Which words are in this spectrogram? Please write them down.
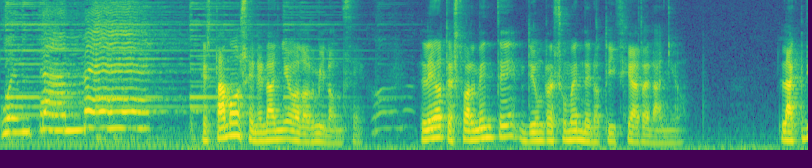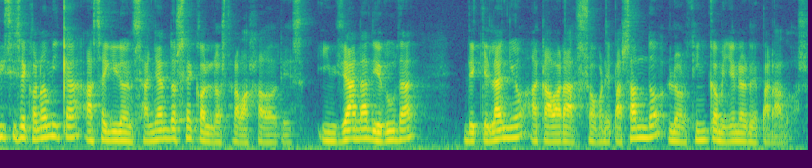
Cuéntame. Estamos en el año 2011. Leo textualmente de un resumen de noticias del año. La crisis económica ha seguido ensañándose con los trabajadores y ya nadie duda de que el año acabará sobrepasando los 5 millones de parados.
